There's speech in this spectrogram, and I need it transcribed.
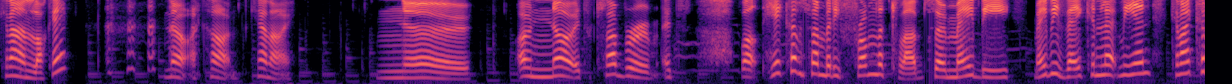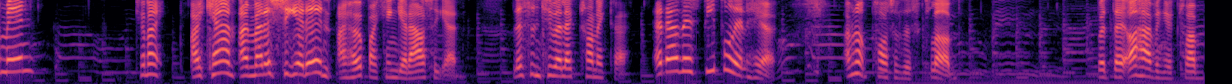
Can I unlock it? No, I can't. Can I? No. Oh no, it's a club room. It's well, here comes somebody from the club, so maybe maybe they can let me in. Can I come in? Can I I can. I managed to get in. I hope I can get out again. Listen to electronica. And now there's people in here. I'm not part of this club. But they are having a club.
